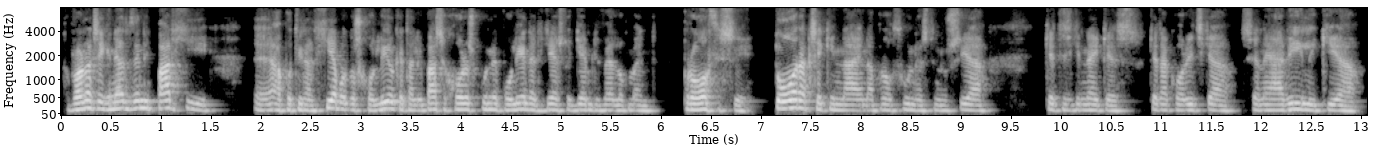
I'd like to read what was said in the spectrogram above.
Το πρόβλημα ξεκινάει ότι δεν υπάρχει ε, από την αρχή, από το σχολείο και τα λοιπά σε χώρες που είναι πολύ ενεργές στο game development, προώθηση. Τώρα ξεκινάει να προωθούν στην ουσία και τις γυναίκες και τα κορίτσια σε νεαρή ηλικία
